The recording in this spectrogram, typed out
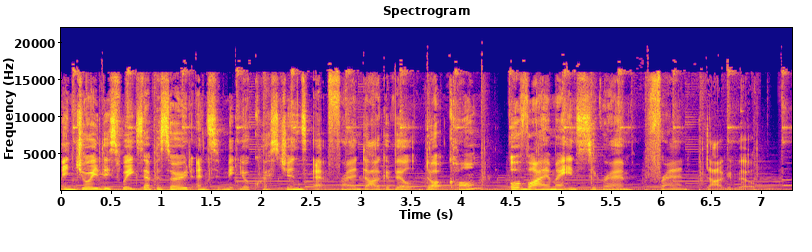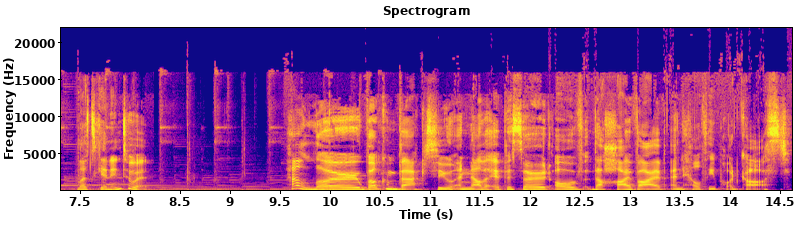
Enjoy this week's episode and submit your questions at frandargaville.com or via my Instagram, Fran Dargaville. Let's get into it. Hello, welcome back to another episode of the High Vibe and Healthy podcast.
